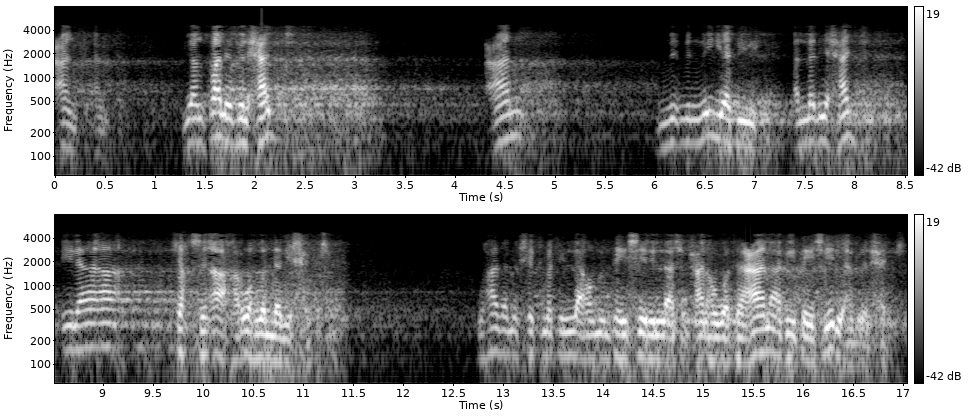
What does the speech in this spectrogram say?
عنك أنت. ينقلب الحج عن من نية الذي حج إلى شخص آخر وهو الذي حج. وهذا من حكمة الله ومن تيسير الله سبحانه وتعالى في تيسير أمر الحج.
